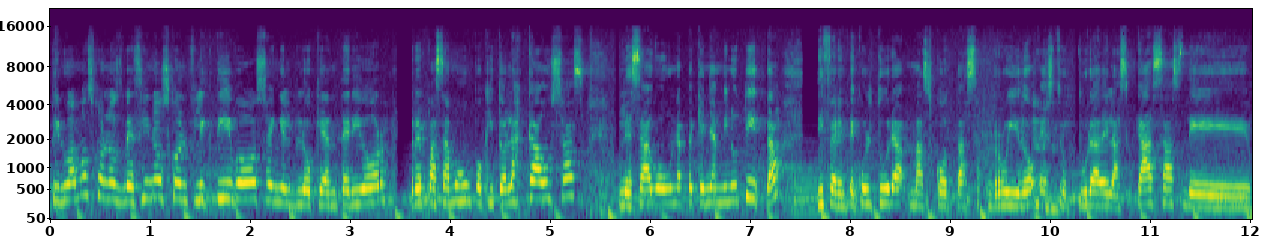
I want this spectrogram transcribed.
Continuamos con los vecinos conflictivos. En el bloque anterior repasamos un poquito las causas. Les hago una pequeña minutita. Diferente cultura, mascotas, ruido, estructura de las casas de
